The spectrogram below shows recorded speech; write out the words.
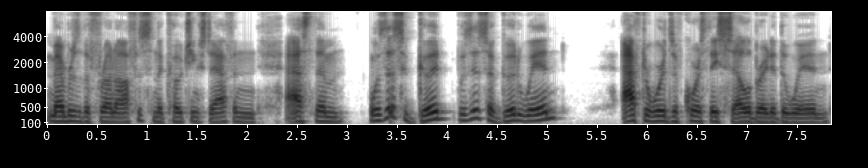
members of the front office and the coaching staff and ask them, was this a good was this a good win? Afterwards, of course, they celebrated the win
